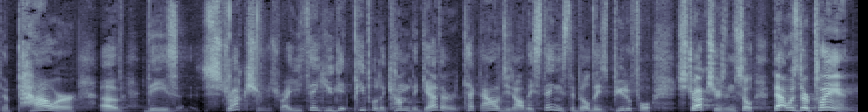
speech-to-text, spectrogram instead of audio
the power of these structures, right? You think you get people to come together, technology and all these things to build these beautiful structures. And so that was their plan.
